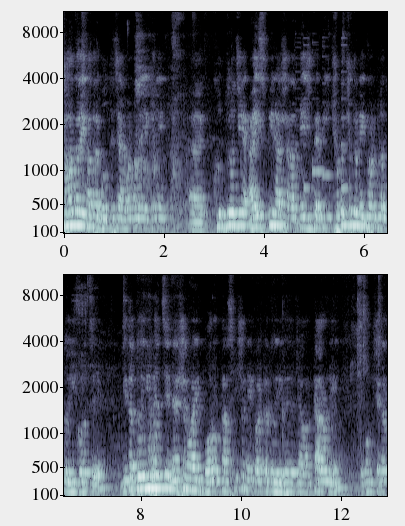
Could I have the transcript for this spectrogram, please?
সহকারে কথাটা বলতে চাই। আমার মনে হয় এখানে ক্ষুদ্র যে আইএসপিরা সারা দেশব্যাপী ছোট ছোট নেটওয়ার্কগুলো তৈরি করেছে, যেটা তৈরি হয়েছে ন্যাশনাল ওয়াইড বড় ট্রান্সমিশন নেটওয়ার্কটা তৈরি হয়ে যাওয়ার কারণে এবং সেটার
